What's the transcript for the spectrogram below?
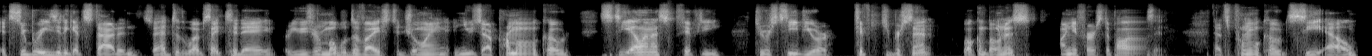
It's super easy to get started, so head to the website today or use your mobile device to join and use our promo code CLNS50 to receive your 50% welcome bonus on your first deposit. That's promo code CLNS50.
